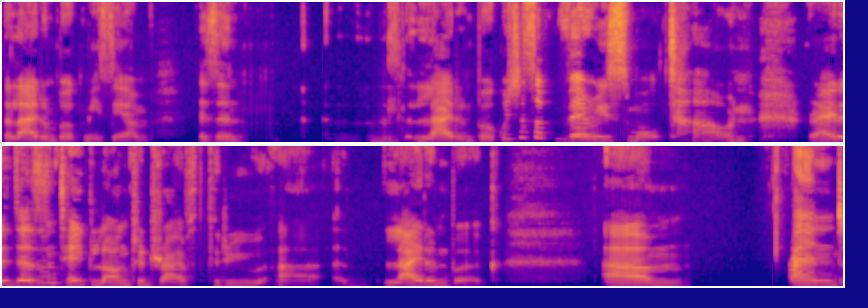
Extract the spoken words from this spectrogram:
the Lydenburg Museum is in Lydenburg, which is a very small town, right? It doesn't take long to drive through uh, Lydenburg. Um, and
